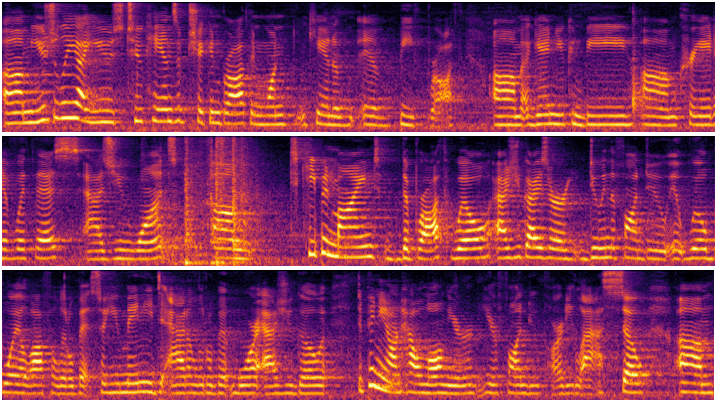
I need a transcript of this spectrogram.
um, usually I use two cans of chicken broth and one can of, of beef broth. Um, again, you can be um, creative with this as you want. Um, to keep in mind, the broth will, as you guys are doing the fondue, it will boil off a little bit. So you may need to add a little bit more as you go, depending on how long your, your fondue party lasts. So um,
